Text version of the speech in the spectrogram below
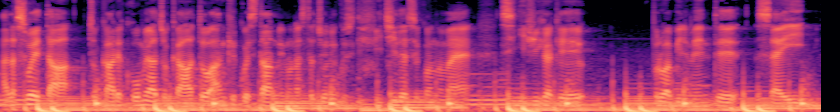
alla sua età giocare come ha giocato anche quest'anno in una stagione così difficile secondo me significa che probabilmente sei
